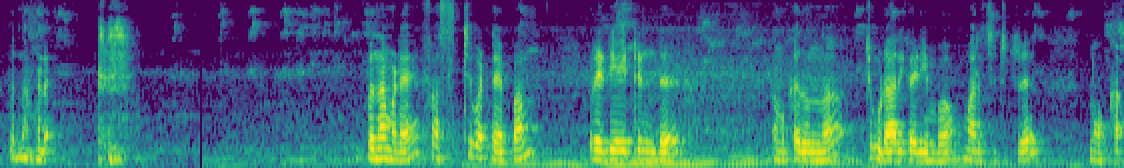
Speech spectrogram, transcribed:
ഇപ്പം നമ്മുടെ ഇപ്പം നമ്മുടെ ഫസ്റ്റ് വട്ടയപ്പം റെഡി ആയിട്ടുണ്ട്. നമുക്കതൊന്ന് ചൂടാറി കഴിയുമ്പോൾ മറിച്ചിട്ടിട്ട് നോക്കാം.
